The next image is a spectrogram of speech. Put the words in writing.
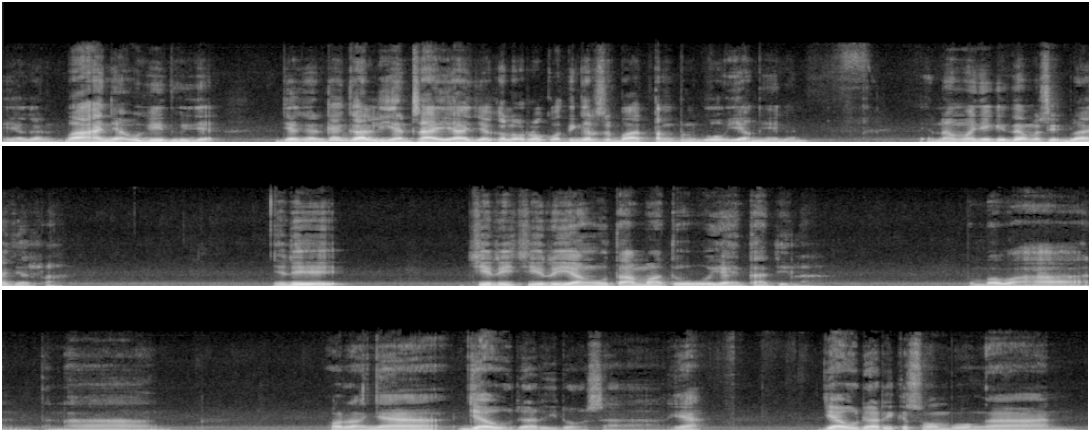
ya kan banyak begitu ya Jangankan kalian, saya aja kalau rokok tinggal sebatang pun goyang ya kan. Ya, namanya kita masih belajar lah. Jadi ciri-ciri yang utama tuh ya yang tadi lah. Pembawaan, tenang. Orangnya jauh dari dosa ya. Jauh dari kesombongan.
